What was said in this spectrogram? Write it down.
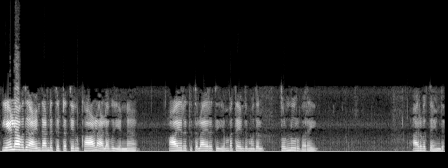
ஏழாவது ஐந்தாண்டு திட்டத்தின் கால அளவு என்ன? ஆயிரத்தி தொள்ளாயிரத்தி எண்பத்தி ஐந்து முதல் தொண்ணூறு வரை. அறுபத்தைந்து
